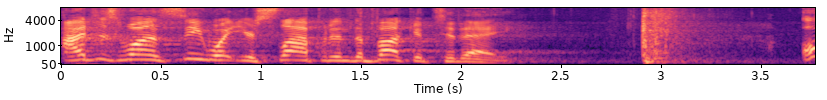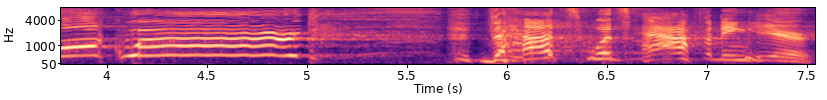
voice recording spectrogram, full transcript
I just want to see what you're slapping in the bucket today. Awkward! That's what's happening here.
